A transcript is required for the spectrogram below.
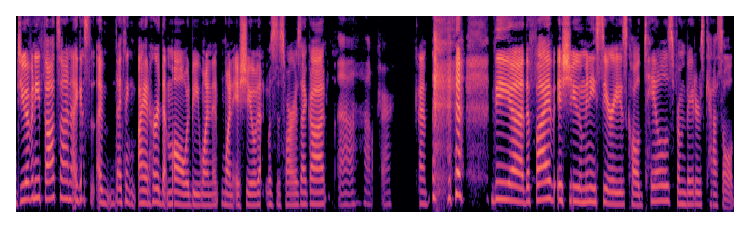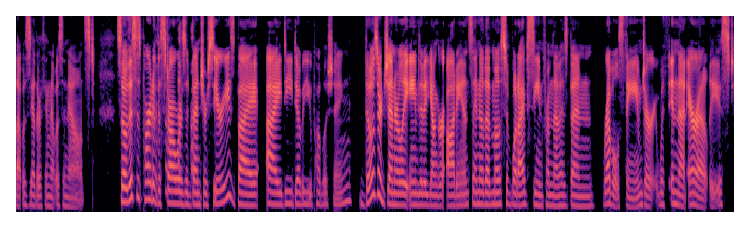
do you have any thoughts on i guess i i think i had heard that Maul would be one one issue that was as far as i got. Uh, I don't care. okay. The uh the five issue mini series called tales from vader's castle that was the other thing that was announced so this is part of the Star Wars Adventure series by IDW Publishing. Those are generally aimed at a younger audience. I know that most of what I've seen from them has been Rebels themed or within that era at least.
